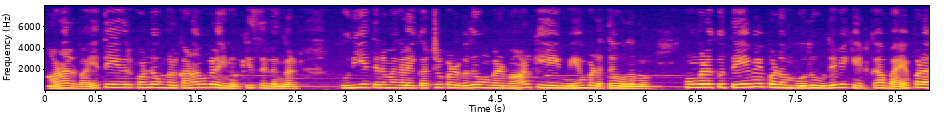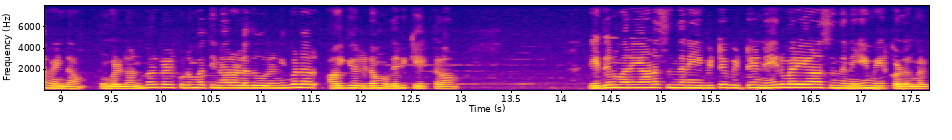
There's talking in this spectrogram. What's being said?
ஆனால் பயத்தை எதிர்கொண்டு உங்கள் கனவுகளை நோக்கி செல்லுங்கள். புதிய திறமைகளை கற்றுக்கொள்வது உங்கள் வாழ்க்கையை மேம்படுத்த உதவும். உங்களுக்கு தேவைப்படும் போது உதவி கேட்க பயப்பட வேண்டாம். உங்கள் நண்பர்கள் குடும்பத்தினர் அல்லது ஒரு நிபுணர் ஆகியோரிடம் உதவி கேட்கலாம். எதிர்மறையான சிந்தனையை விட்டுவிட்டு நேர்மறையான சிந்தனையை மேற்கொள்ளுங்கள்.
